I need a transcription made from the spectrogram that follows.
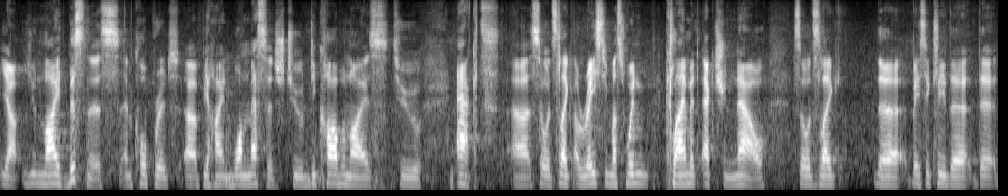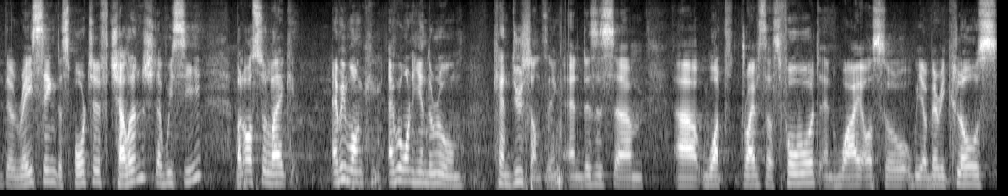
yeah, unite business and corporate uh, behind one message to decarbonize, to act. Uh, so it's like a race you must win climate action now. So it's like the basically the, the, the racing, the sportive challenge that we see, but also like everyone everyone here in the room can do something, and this is um, uh, what drives us forward, and why also we are very close,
